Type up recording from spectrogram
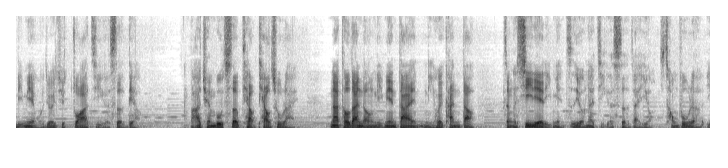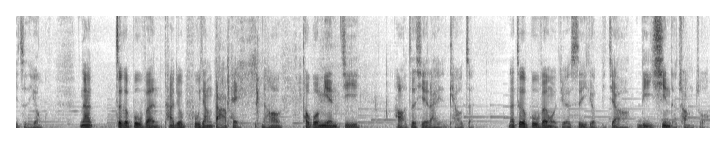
里面，我就会去抓几个色调，把它全部色票挑出来。那偷蛋龙里面，大概你会看到整个系列里面只有那几个色在用，重复了一直用。那这个部分它就互相搭配，然后透过面积好这些来调整。那这个部分我觉得是一个比较理性的创作，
